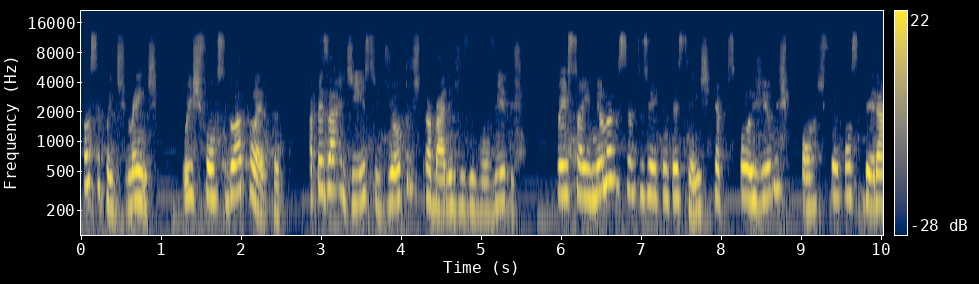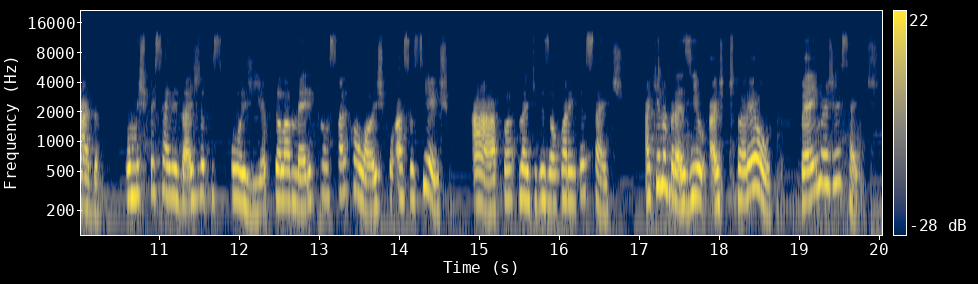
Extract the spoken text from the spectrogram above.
consequentemente, o esforço do atleta. Apesar disso e de outros trabalhos desenvolvidos, foi só em 1986 que a psicologia do esporte foi considerada uma especialidade da psicologia pela American Psychological Association, a APA, na divisão 47. Aqui no Brasil, a história é outra, bem mais recente.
